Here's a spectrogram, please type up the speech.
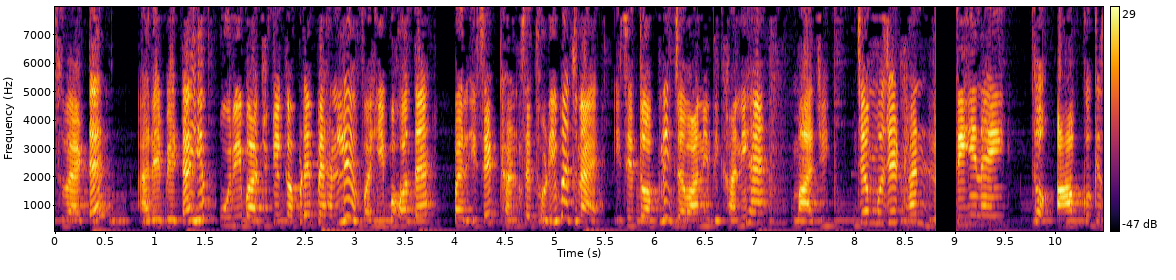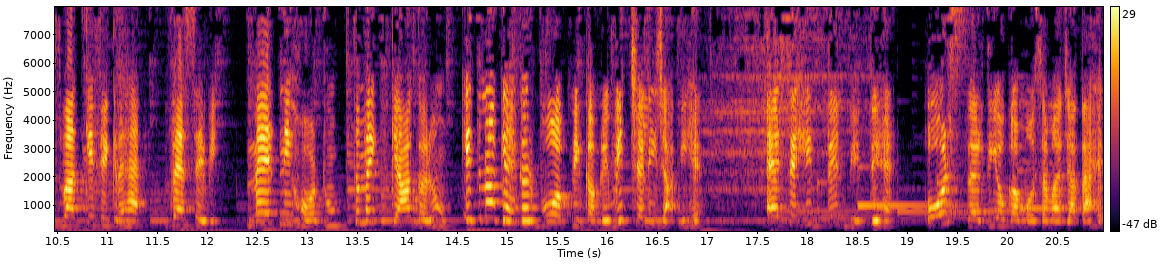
स्वेटर अरे बेटा ये पूरी बाजू के कपड़े पहन ले वही बहुत है। पर इसे ठंड से थोड़ी बचना है। इसे तो अपनी जवानी दिखानी है। माँ जी जब मुझे ठंड ही नहीं। तो आपको किस बात की फ़िक्र है? वैसे भी मैं इतनी हॉट हूँ तो मैं क्या करूँ? इतना कहकर वो अपने कमरे में चली जाती है। ऐसे ही दिन बीतते हैं और सर्दियों का मौसम आ जाता है।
